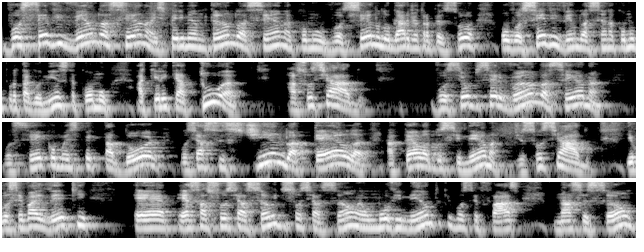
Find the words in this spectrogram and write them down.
Você vivendo a cena, experimentando a cena como você no lugar de outra pessoa, ou você vivendo a cena como protagonista, como aquele que atua associado. Você observando a cena você, como espectador, você assistindo a tela, a tela do cinema, dissociado. E você vai ver que é, essa associação e dissociação é um movimento que você faz na sessão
